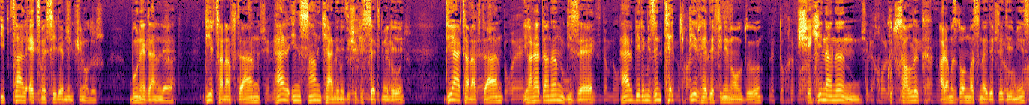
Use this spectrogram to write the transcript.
iptal etmesiyle mümkün olur. Bu nedenle bir taraftan her insan kendini düşük hissetmeli Diğer taraftan Yaradan'ın bize her birimizin tek bir hedefinin olduğu Şehina'nın kutsallık aramızda olmasını hedeflediğimiz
